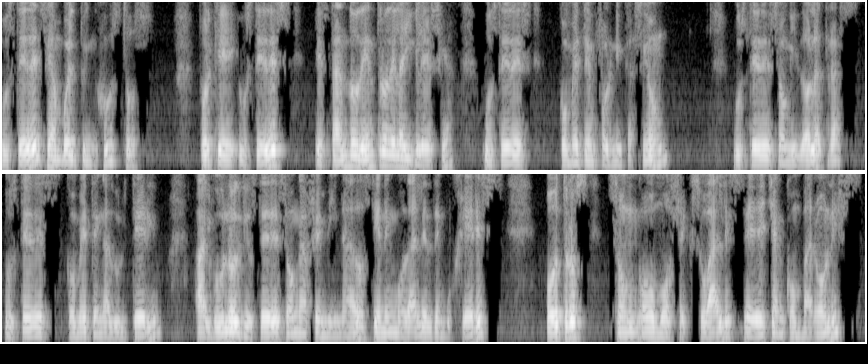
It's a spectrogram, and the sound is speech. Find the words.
ustedes se han vuelto injustos, porque ustedes, estando dentro de la iglesia, ustedes cometen fornicación, ustedes son idólatras, ustedes cometen adulterio, algunos de ustedes son afeminados, tienen modales de mujeres, otros son homosexuales, se echan con varones,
